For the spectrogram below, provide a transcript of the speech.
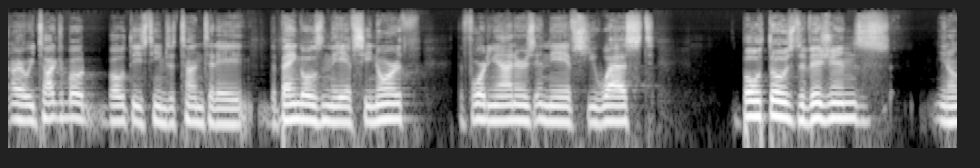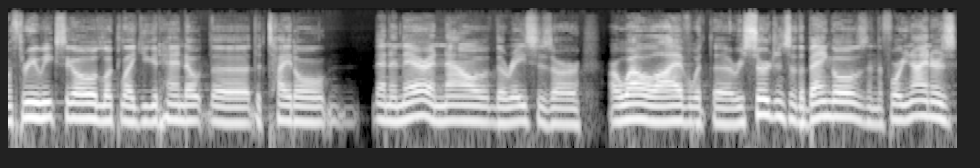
All right, we talked about both these teams a ton today. The Bengals in the AFC North, the 49ers in the AFC West. Both those divisions, you know, 3 weeks ago looked like you could hand out the the title then and there and now the races are are well alive with the resurgence of the Bengals and the 49ers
